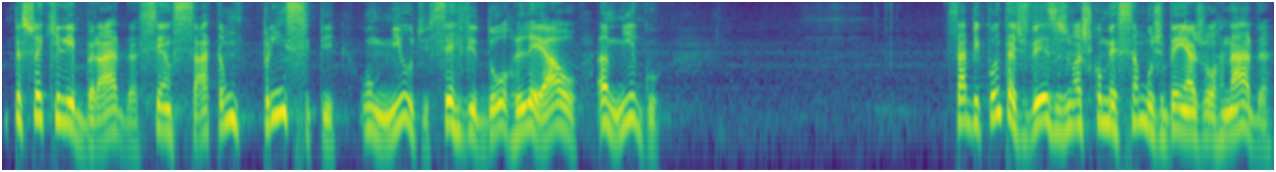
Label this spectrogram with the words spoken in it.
Uma pessoa equilibrada, sensata, um príncipe humilde, servidor, leal, amigo. Sabe quantas vezes nós começamos bem a jornada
